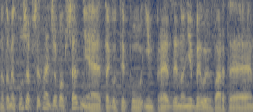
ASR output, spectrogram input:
Natomiast muszę przyznać, że poprzednie tego typu imprezy no nie były warte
